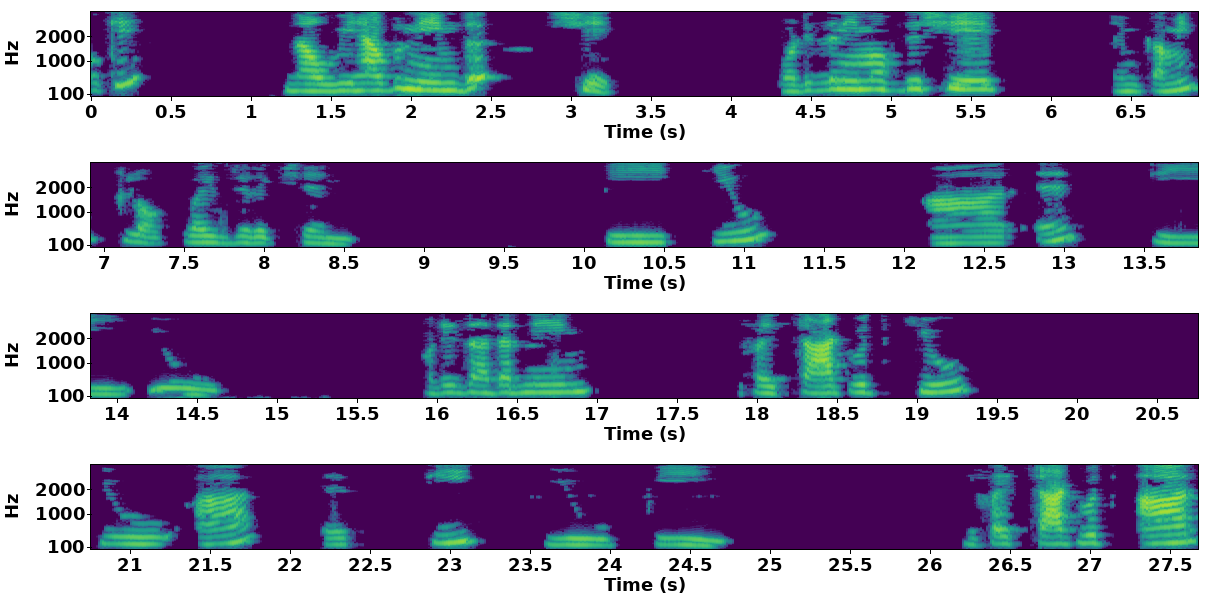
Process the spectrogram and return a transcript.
Okay. Now we have to name the shape. What is the name of this shape? I am coming clockwise direction. P Q R S T U. What is the other name? If I start with Q, Q R S T U P. If I start with R,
